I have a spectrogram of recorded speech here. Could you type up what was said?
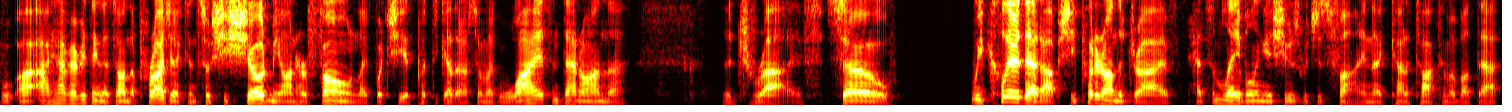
well, "I have everything that's on the project." And so she showed me on her phone like what she had put together. So I'm like, "Why isn't that on the the drive?" So we cleared that up. She put it on the drive. Had some labeling issues, which is fine. I kind of talked to him about that.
